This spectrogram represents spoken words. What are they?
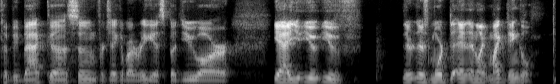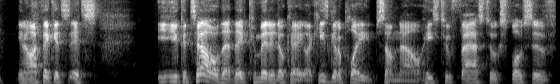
Could be back uh, soon for Jacob Rodriguez, but you are, yeah, you you you've there, there's more and, and like Mike Dingle, you know, I think it's it's you could tell that they've committed. Okay, like he's going to play some now. He's too fast, too explosive.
